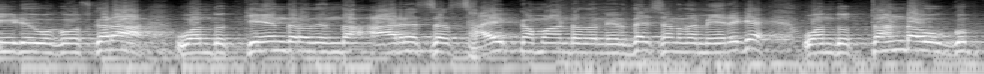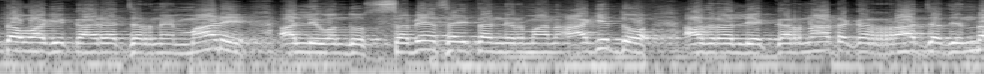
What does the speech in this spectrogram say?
ನೀಡುವಗೋಸ್ಕರ ಒಂದು ಕೇಂದ್ರದಿಂದ ಆರ್ ಎಸ್ ಎಸ್ ಹೈಕಮಾಂಡದ ನಿರ್ದೇಶನದ ಮೇರೆಗೆ ಒಂದು ತಂಡವು ಗುಪ್ತವಾಗಿ ಕಾರ್ಯಾಚರಣೆ ಮಾಡಿ ಅಲ್ಲಿ ಒಂದು ಸಭೆ ಸಹಿತ ನಿರ್ಮಾಣ ಆಗಿದ್ದು, ಅದರಲ್ಲಿ ಕರ್ನಾಟಕ ರಾಜ್ಯದಿಂದ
